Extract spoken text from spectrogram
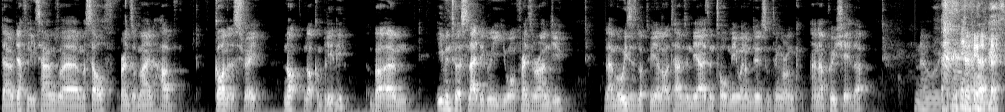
there are definitely times where myself, friends of mine, have gone astray. Not not completely, but um, even to a slight degree, you want friends around you. Like Moiz has looked me a lot of times in the eyes and told me when I'm doing something wrong, and I appreciate that. No worries.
